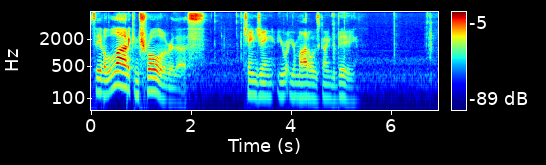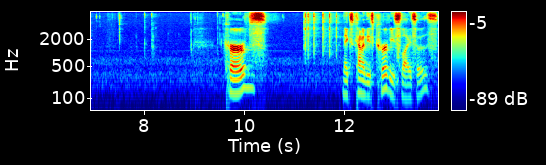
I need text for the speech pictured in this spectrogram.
So you have a lot of control over this, changing your, what your model is going to be. Curves, makes kind of these curvy slices.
